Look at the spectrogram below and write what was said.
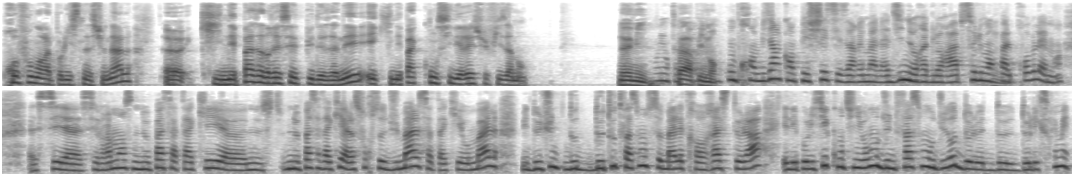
profond dans la police nationale, euh, qui n'est pas adressé depuis des années et qui n'est pas considéré suffisamment. Noémie, très rapidement. On comprend bien qu'empêcher ces arrêts maladie ne réglera absolument pas le problème. Hein. Euh, c'est vraiment ne pas s'attaquer euh, ne, pas s'attaquer à la source du mal, s'attaquer au mal. Mais de, de, toute façon, ce mal-être reste là et les policiers continueront d'une façon ou d'une autre de l'exprimer.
